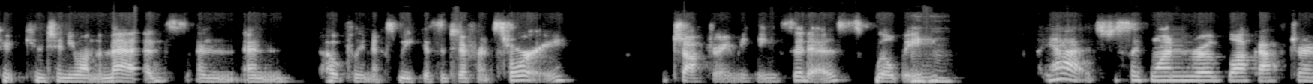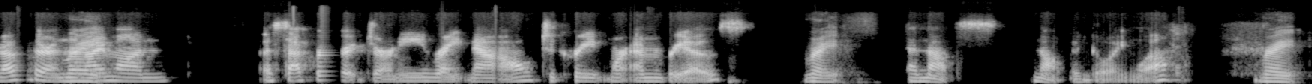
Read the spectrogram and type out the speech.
c- continue on the meds and and hopefully next week is a different story. Dr aimee thinks it is will be. Mhm. yeah it's just like one roadblock after another. And then i'm on a separate journey right now to create more embryos. Right. and that's not been going well. Right.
